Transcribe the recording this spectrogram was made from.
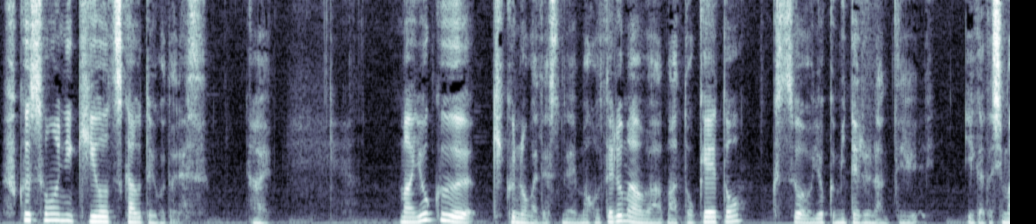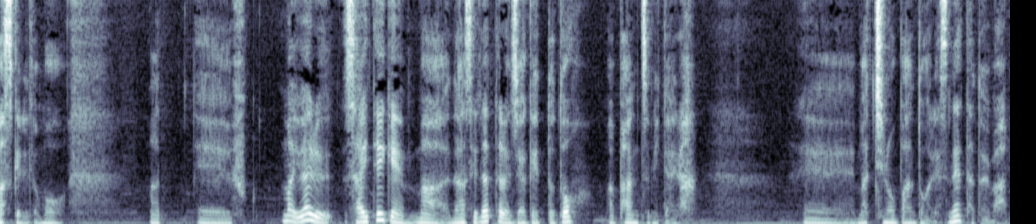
服装に気を使うということです。はい。まあ、よく聞くのがですね、まあ、ホテルマンはま時計と靴をよく見てるなんていう言い方しますけれども、まあえーまあ、いわゆる最低限、まあ、男性だったらジャケットと、まパンツみたいな、えー、まあ、チノパンとかですね例えば、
